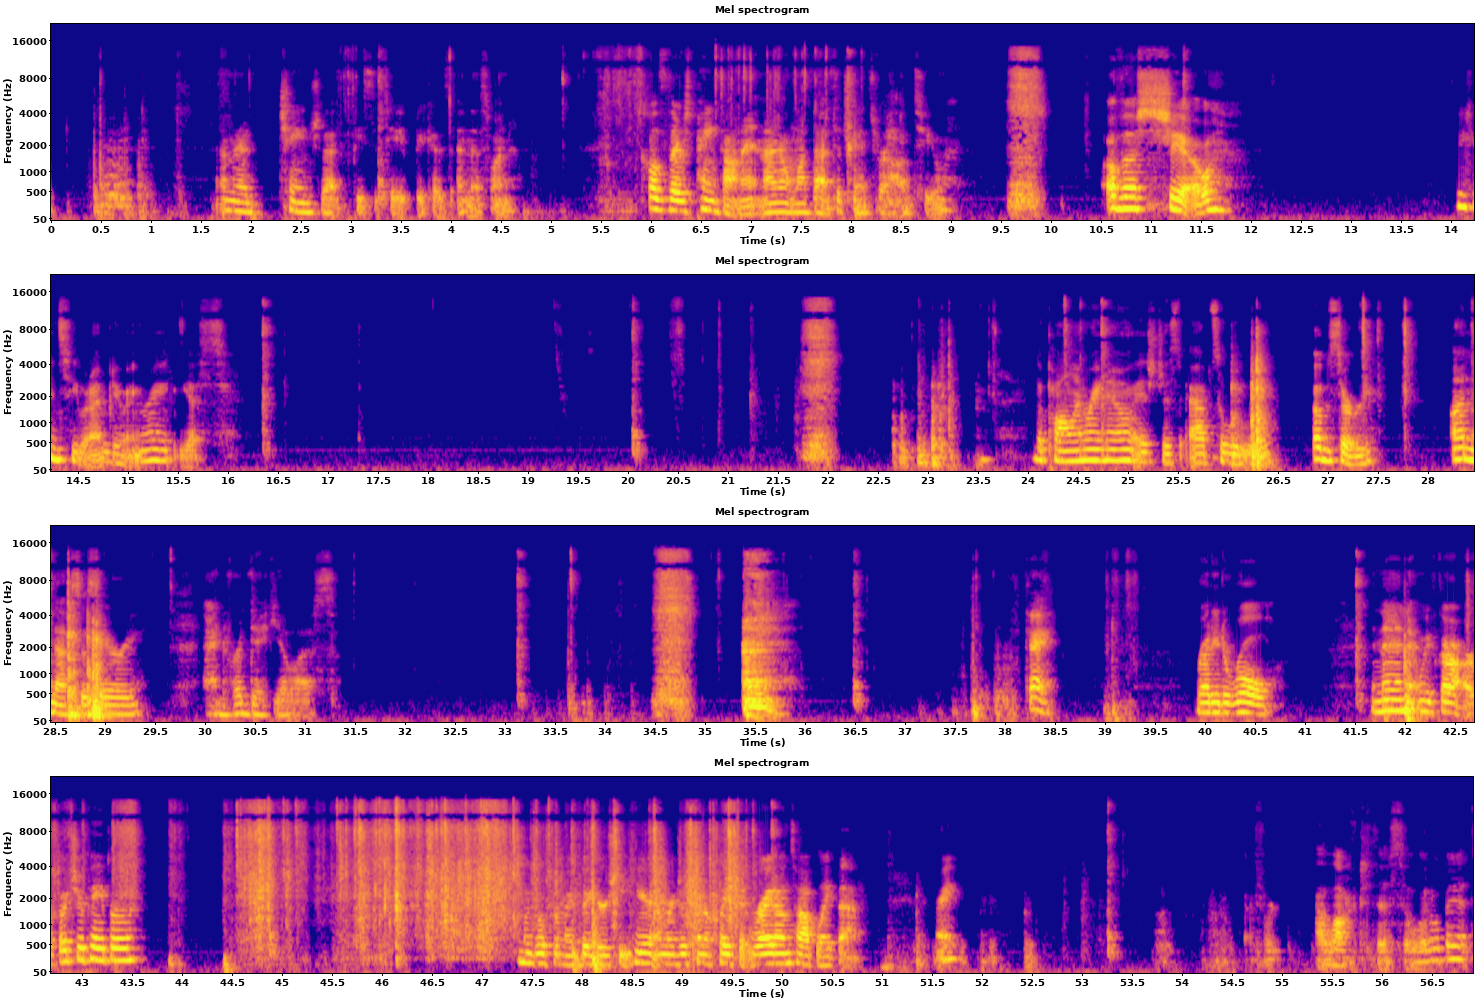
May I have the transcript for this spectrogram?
I'm going to change that piece of tape because, in this one, because there's paint on it, and I don't want that to transfer onto the shoe. You can see what I'm doing, right? Yes. The pollen right now is just absolutely absurd, unnecessary, and ridiculous. okay, ready to roll. And then we've got our butcher paper. I'm gonna go for my bigger sheet here and we're just gonna place it right on top like that, right? I locked this a little bit.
